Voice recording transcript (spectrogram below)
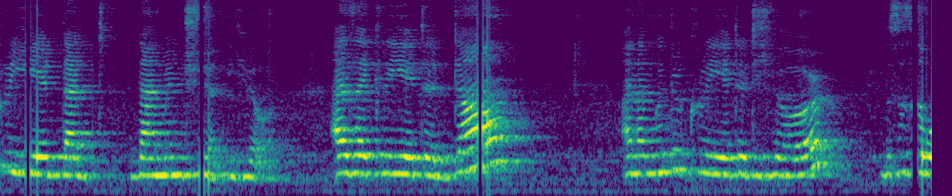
create that dimension here as I create it down and I'm going to create it here. This is the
